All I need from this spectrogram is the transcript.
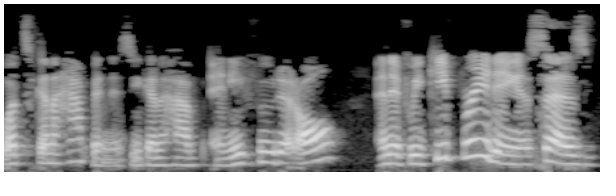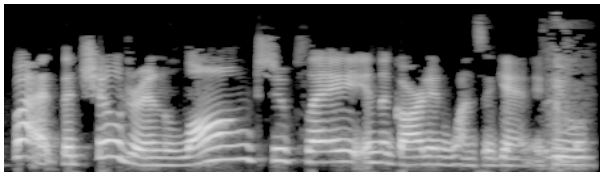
what's going to happen. Is he going to have any food at all? And if we keep reading, it says, but the children long to play in the garden once again. If you,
